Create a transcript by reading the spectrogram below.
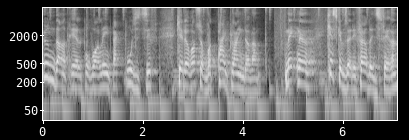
une d'entre elles pour voir l'impact positif qu'elle aura sur votre pipeline de vente. Maintenant, qu'est-ce que vous allez faire de différent?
